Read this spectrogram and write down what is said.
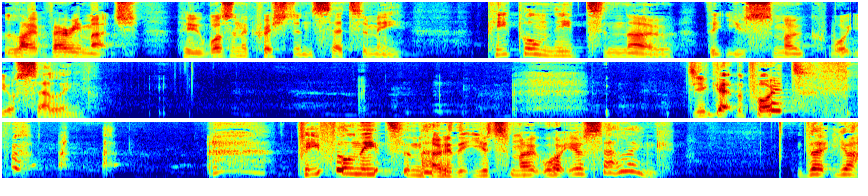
like very much, who wasn't a Christian, said to me, People need to know that you smoke what you're selling. Do you get the point? People need to know that you smoke what you're selling. That you're,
